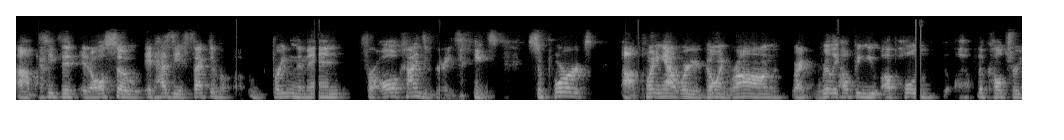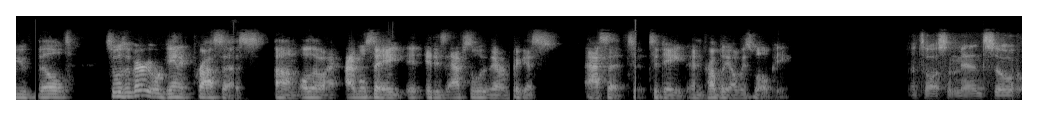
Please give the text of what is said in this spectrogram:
um, I think that it also it has the effect of bringing them in for all kinds of great things, support, uh, pointing out where you're going wrong, right? Really helping you uphold the culture you've built. So it was a very organic process. Um, although I, I, will say it, it is absolutely our biggest asset to, to date and probably always will be. That's awesome, man. So,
